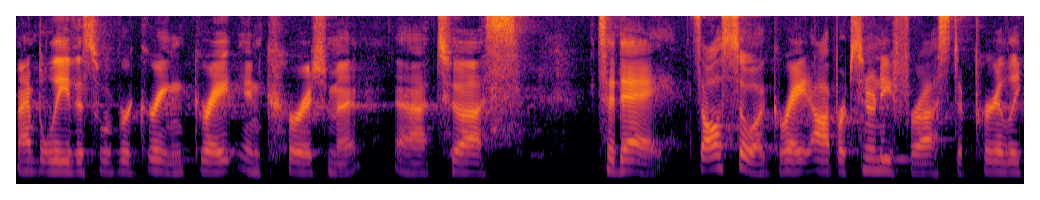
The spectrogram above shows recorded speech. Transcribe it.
And I believe this will bring great encouragement uh, to us today. It's also a great opportunity for us to prayerfully,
